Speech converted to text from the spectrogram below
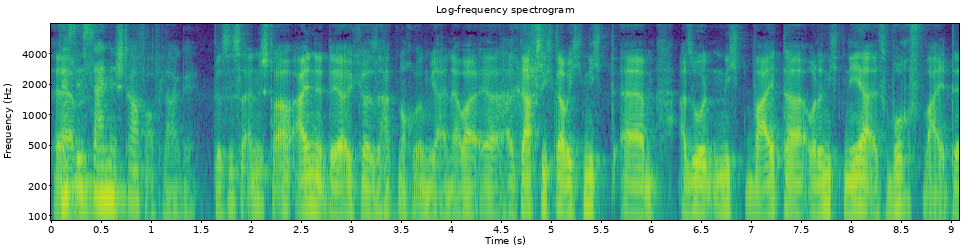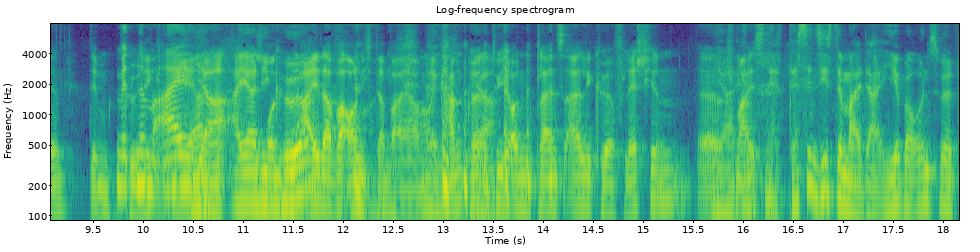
Das Ähm, ist seine Strafauflage. Das ist eine Strafe, eine der, ich weiß, er hat noch irgendwie eine, aber er, darf sich, glaube ich, nicht, ähm, also nicht weiter oder nicht näher als Wurfweite dem Mit König einem Ei. nähern. Ja, Und ein Eierlikör. Ei darf er auch nicht dabei haben. Er kann, Ja. natürlich auch ein kleines Eierlikörfläschchen äh, Ja, schmeißen. Das, das sind, siehst du mal, da hier bei uns wird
